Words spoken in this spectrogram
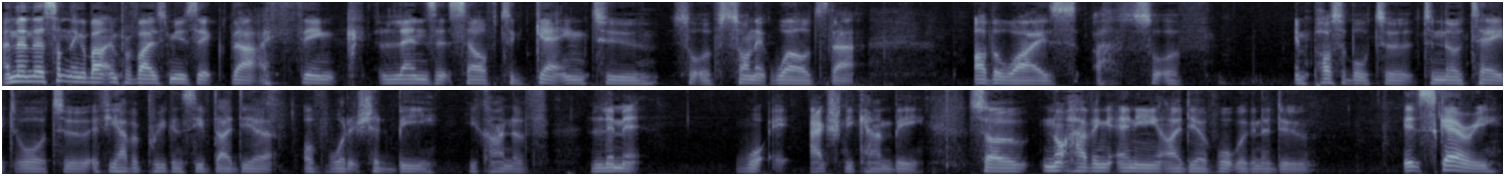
And then there's something about improvised music that I think lends itself to getting to sort of sonic worlds that otherwise are sort of impossible to, to notate or to, if you have a preconceived idea of what it should be, you kind of limit what it actually can be. So not having any idea of what we're going to do, it's scary.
